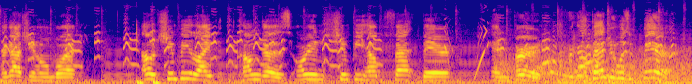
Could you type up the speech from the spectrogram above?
I got you, homeboy. Oh, Chimpy like congas. Orange Chimpy help Fat Bear and Bird. I forgot Banjo was a bear.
